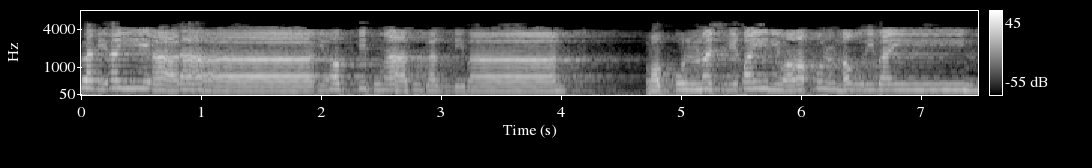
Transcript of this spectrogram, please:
فبأي آلاء ربكما تكذبان؟ رب المشرقين ورب المغربين.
